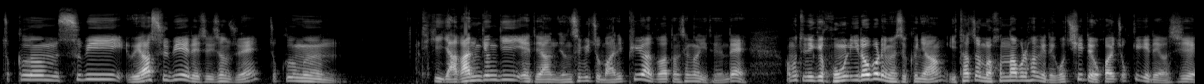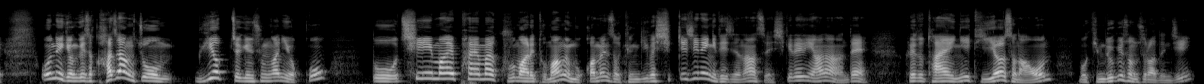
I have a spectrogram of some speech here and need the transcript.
조금 수비 외야 수비에 대해서 이 선수의 조금은 특히 야간 경기에 대한 연습이 좀 많이 필요할 것 같다는 생각이 드는데 아무튼 이게 공을 잃어버리면서 그냥 2타점을 헌납을 하게 되고 7대 5까지 쫓기게 돼요. 사실 오늘 경기에서 가장 좀 위협적인 순간이었고 또 7말, 8말, 9말에 도망을 못 가면서 경기가 쉽게 진행이 되지는 않았어요. 쉽게 되지 않았는데 그래도 다행히 뒤이어서 나온 뭐 김도규 선수라든지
